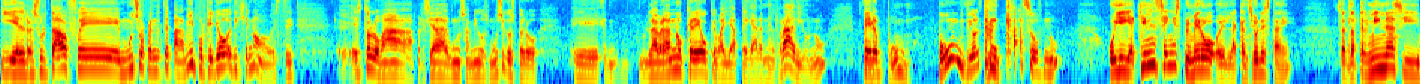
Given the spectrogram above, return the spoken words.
Y el resultado fue muy sorprendente para mí, porque yo dije, no, este, esto lo va a apreciar algunos amigos músicos, pero eh, la verdad no creo que vaya a pegar en el radio, ¿no? Pero pum. pum, dio el trancazo, ¿no? Oye, ¿y a quién enseñas primero eh, la canción esta, eh? O sea, la terminas y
